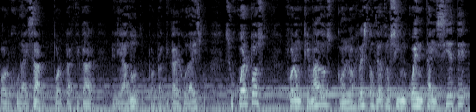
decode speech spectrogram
por judaizar, por practicar el yadut, por practicar el judaísmo. Sus cuerpos fueron quemados con los restos de otros 57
